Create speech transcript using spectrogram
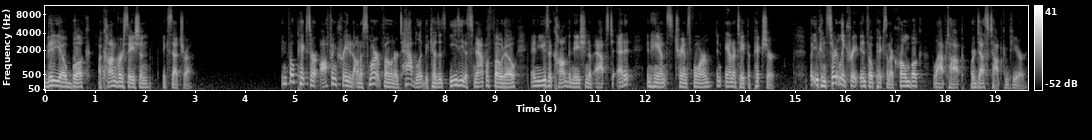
video, book, a conversation, etc. Infopics are often created on a smartphone or tablet because it's easy to snap a photo and use a combination of apps to edit, enhance, transform, and annotate the picture. But you can certainly create Infopics on a Chromebook, laptop, or desktop computer.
